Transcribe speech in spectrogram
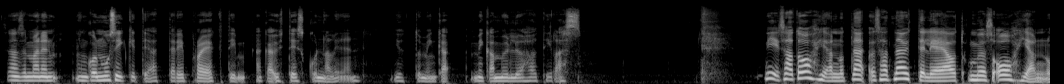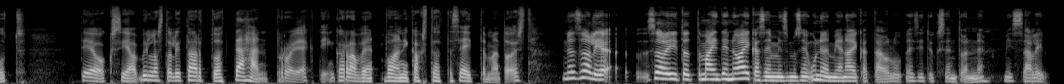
Se on semmoinen niin musiikkiteatteriprojekti, aika yhteiskunnallinen juttu, minkä Mika Myllyaho tilasi. Niin, sä oot ohjannut, nä, sä oot näyttelijä ja oot myös ohjannut teoksia. Millaista oli tarttua tähän projektiin, Karavaani 2017? No se oli, se oli totta, mä olin tehnyt aikaisemmin semmoisen unelmien aikatauluesityksen tonne, missä oli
